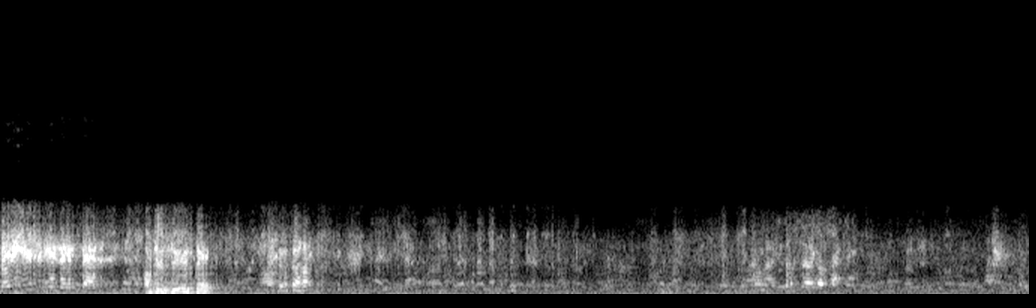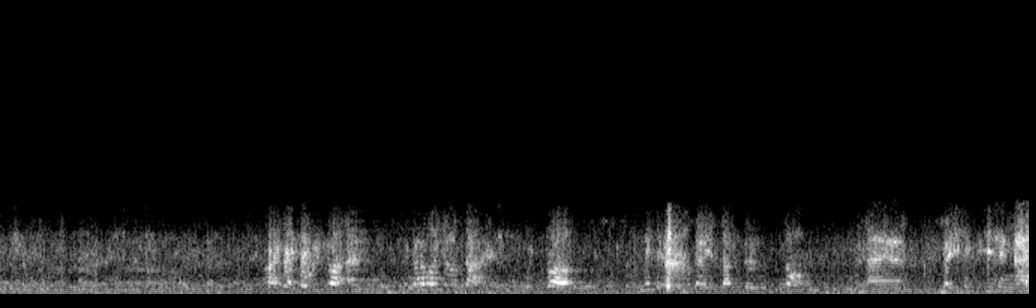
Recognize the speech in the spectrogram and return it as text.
Maybe you should use it instead. I've just used it. Stop showing off Hackney. Right, great. So we've got, um, to go on your side, we've got stickers saying London not. Um, so you can you can uh,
